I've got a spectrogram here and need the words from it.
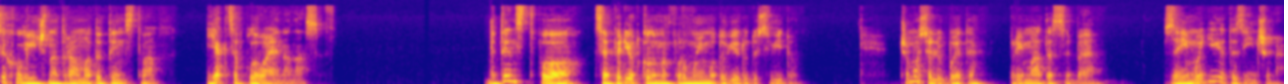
Психологічна травма дитинства. Як це впливає на нас? Дитинство це період, коли ми формуємо довіру до світу, вчимося любити, приймати себе, взаємодіяти з іншими.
